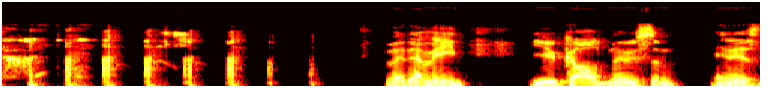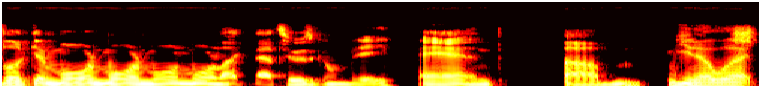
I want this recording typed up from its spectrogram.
But I mean, you called Newsom and it's looking more and more and more and more like that's who it's going to be. And um, you know what?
